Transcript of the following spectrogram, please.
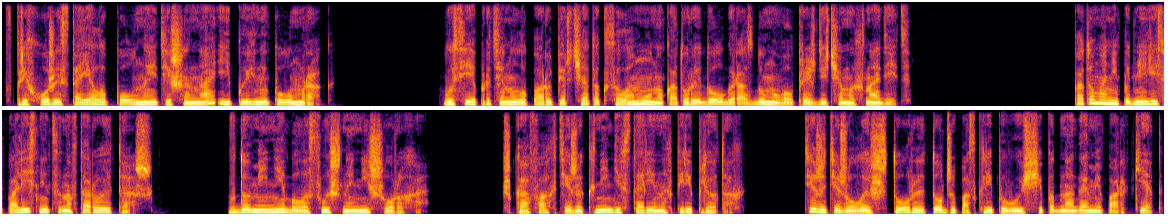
В прихожей стояла полная тишина и пыльный полумрак. Лусия протянула пару перчаток Соломону, который долго раздумывал, прежде чем их надеть. Потом они поднялись по лестнице на второй этаж. В доме не было слышно ни шороха. В шкафах те же книги в старинных переплетах, те же тяжелые шторы, тот же поскрипывающий под ногами паркет,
